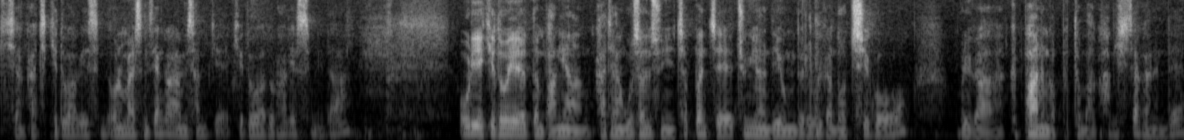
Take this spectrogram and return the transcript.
이 시간 같이 기도하겠습니다. 오늘 말씀 생각하면서 함께 기도하도록 하겠습니다. 우리의 기도의 어떤 방향, 가장 우선순위, 첫 번째 중요한 내용들을 우리가 놓치고 우리가 급하는 것부터 막 하기 시작하는데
